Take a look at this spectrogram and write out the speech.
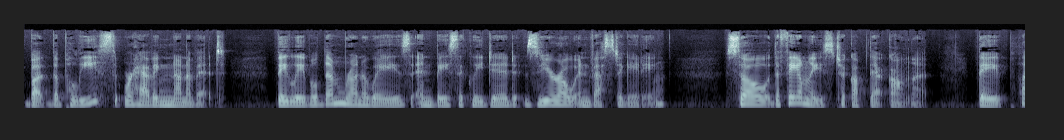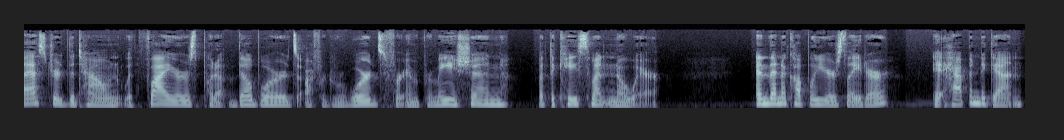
but the police were having none of it. They labeled them runaways and basically did zero investigating. So the families took up that gauntlet. They plastered the town with flyers, put up billboards, offered rewards for information, but the case went nowhere. And then a couple years later, it happened again.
